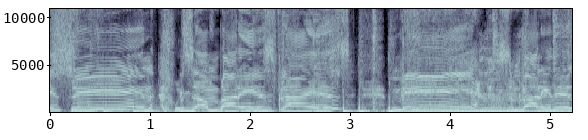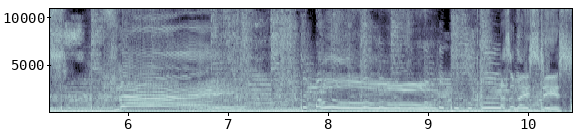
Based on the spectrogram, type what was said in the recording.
Be seen somebody as fly as me. Somebody this fly. oh, that's a nice taste.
